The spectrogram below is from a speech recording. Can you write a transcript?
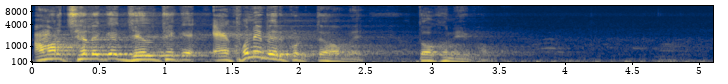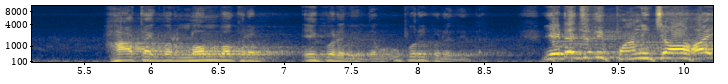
আমার ছেলেকে জেল থেকে এখনই বের করতে হবে তখন এইভাবে হাত একবার লম্বা করে এ করে দিতে হবে, উপরে করে দিতে হবে। এটা যদি পানি চাওয়া হয়,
